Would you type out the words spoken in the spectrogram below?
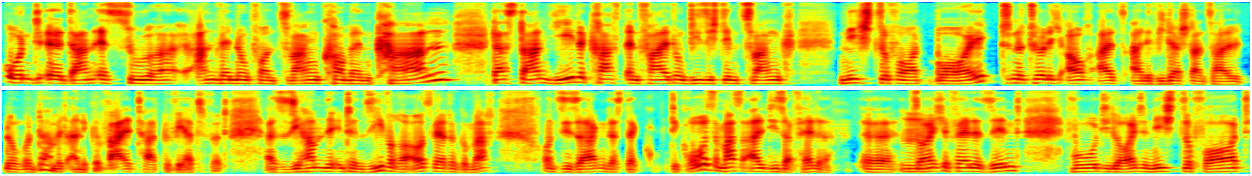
und äh, dann es zur Anwendung von Zwang kommen kann, dass dann jede Kraftentfaltung, die sich dem Zwang nicht sofort beugt, natürlich auch als eine Widerstandshaltung und damit eine Gewalttat bewertet wird. Also Sie haben eine intensivere Auswertung gemacht und Sie sagen, dass der, die große Masse all dieser Fälle äh, mhm. solche Fälle sind, wo die Leute nicht sofort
